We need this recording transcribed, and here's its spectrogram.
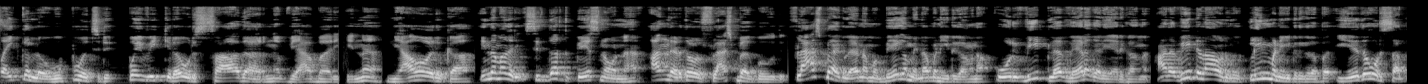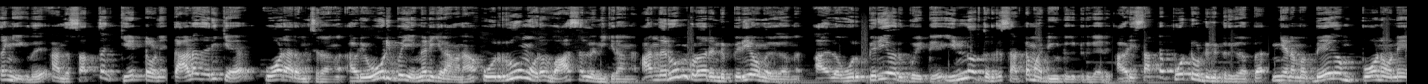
சைக்கிள்ல உப்பு வச்சுட்டு போய் விற்கிற ஒரு சாதாரண வியாபாரி. என்ன? ஞாபகம் இருக்கா? இந்த மாதிரி சித்தார்த் பேசின உடனே அந்த இடத்துல ஒரு பிளாஷ்பேக் போகுது. பிளாஷ்பேக்ல நம்ம பேகம் என்ன பண்ணிட்டு இருக்காங்கன்னா ஒரு வீட்டுல வேலைக்காரியா இருக்காங்க. அந்த வீட்டெல்லாம் அவங்க கிளீன் பண்ணிட்டு இருக்கிறப்ப ஏதோ ஒரு சத்தம் கேக்குது. அந்த சத்தம் கேட்டோடனே தலைதறிக்க ஓட ஆரம்பிச்சிருக்காங்க அப்படி ஓடி போய் எங்க நிக்கிறாங்கன்னா ஒரு ரூமோட வாசல்ல நிக்கிறாங்க. அந்த ரூம்குள்ள ரெண்டு பெரியவங்க இருக்காங்க. அதுல ஒரு பெரியவர் போயிட்டு இன்னொருத்தருக்கு சட்டை மாட்டி விட்டுக்கிட்டு இருக்காரு. அப்படி சட்டை போட்டு விட்டுக்கிட்டு இருக்கிறப்ப இங்க நம்ம பேகம் போனோடனே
